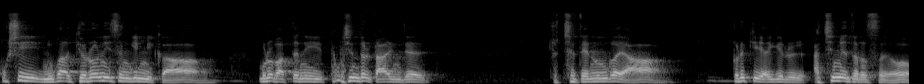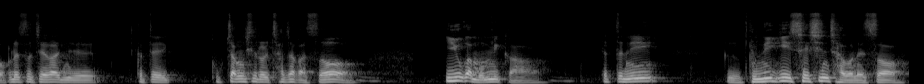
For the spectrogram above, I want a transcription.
혹시 누가 결혼이 생깁니까? 물어봤더니 당신들 다 이제 교체되는 거야. 그렇게 얘기를 아침에 들었어요. 그래서 제가 이제 그때 국장실을 찾아가서 이유가 뭡니까? 했더니 그 분위기 쇄신 차원에서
